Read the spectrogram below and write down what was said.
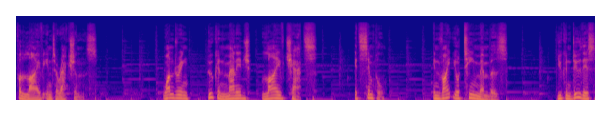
for live interactions. Wondering who can manage live chats? It's simple. Invite your team members. You can do this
